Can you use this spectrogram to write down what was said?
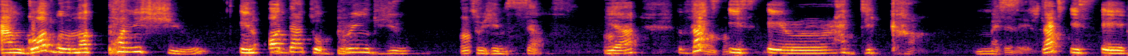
And God will not punish you in order to bring you to himself. Yeah, that uh-huh. is a radical message. That is a, you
